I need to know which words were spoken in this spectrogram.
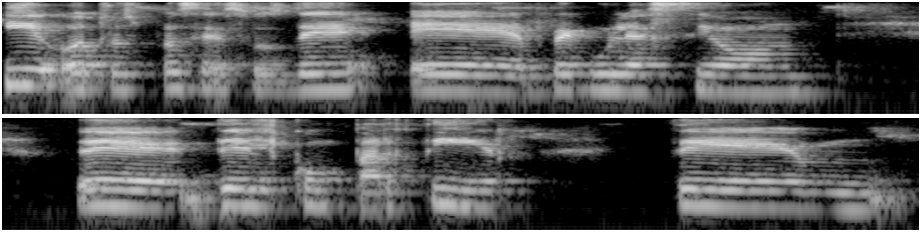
y otros procesos de eh, regulación, del compartir, de,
